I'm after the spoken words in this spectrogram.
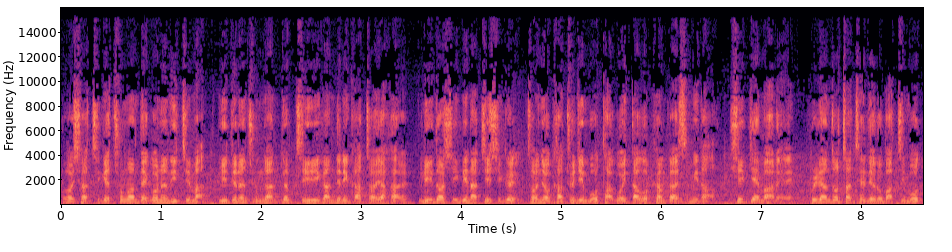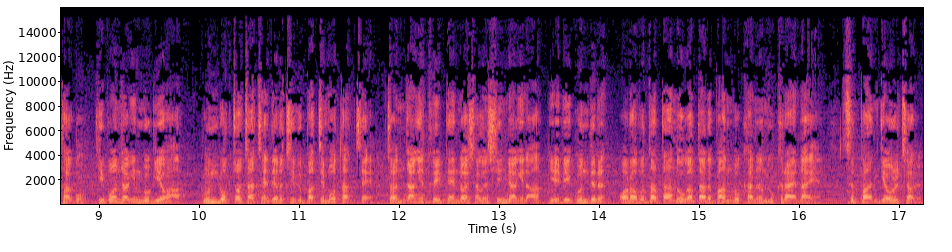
러시아 측에 충원되고는 있지만 이들은 중간급 지휘관들이 갖춰야 할 리더십이나 지식을 전혀 갖추지 못하고 있다고 평가했습니다. 쉽게 말해 훈련조차 제대로 받지 못하고 기본적인 무기와 군복조차 제대로 지급받지 못한 채 전장에 투입된 러시아군 신병이나 예비군 들은 얼어붙었다 녹았다를 반복하는 우크라이나의 습한 겨울철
